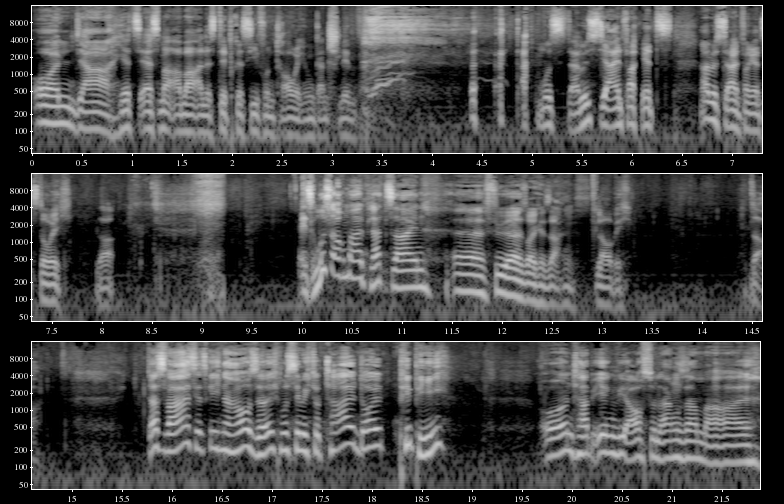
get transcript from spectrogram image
Und ja, jetzt erstmal aber alles depressiv und traurig und ganz schlimm. da, muss, da müsst ihr einfach jetzt, da müsst ihr einfach jetzt durch. So. Es muss auch mal Platz sein äh, für solche Sachen, glaube ich. So. Das war's, jetzt gehe ich nach Hause. Ich muss nämlich total doll pipi und habe irgendwie auch so langsam mal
